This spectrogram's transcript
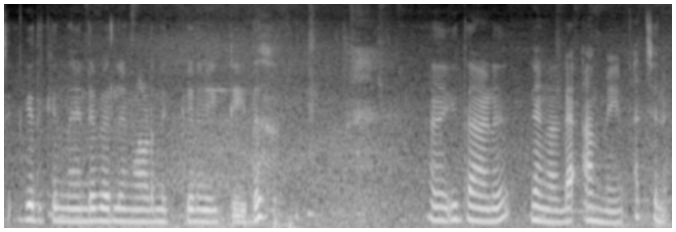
സ്വീകരിക്കുന്നതിന്റെ പേരിൽ ഞങ്ങൾ അവിടെ നിൽക്കുകയാണ് വെയിറ്റ് ചെയ്ത്. ഇതാണ് ഞങ്ങളുടെ അമ്മയും അച്ഛനും.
